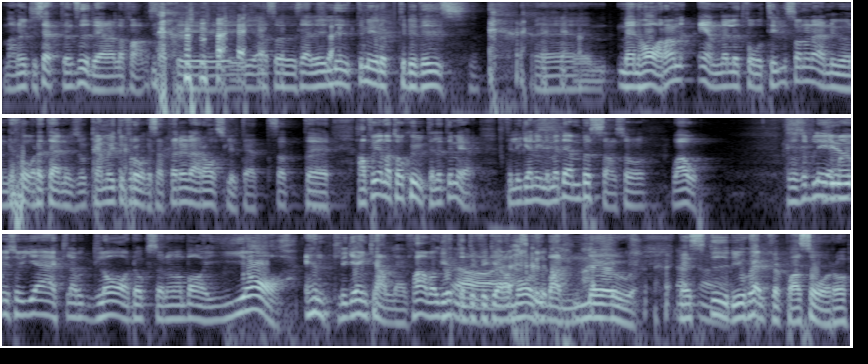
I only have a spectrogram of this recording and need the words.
man har ju inte sett den tidigare i alla fall. Så det, är- alltså, så här, det är lite mer upp till bevis. Eh, Men har han en eller två till sådana där nu under året här nu så kan man ju inte ifrågasätta det där avslutet. Så att eh, han får gärna ta och skjuta lite mer. För ligger han inne med den bussan så wow. Och så, blev man ju så jäkla glad också när man bara Ja! Äntligen Kalle! Fan vad gött att du Ja, fick göra mål. Så bara No! Den styrde ju självklart på Asoro.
